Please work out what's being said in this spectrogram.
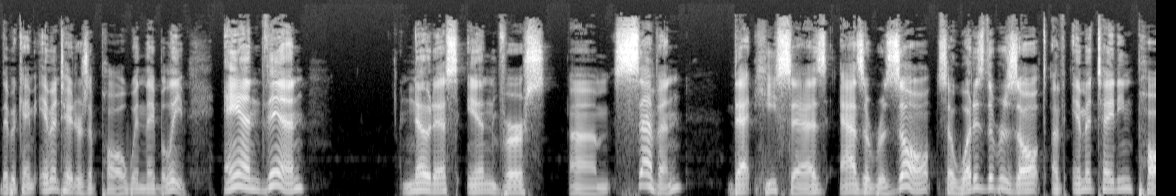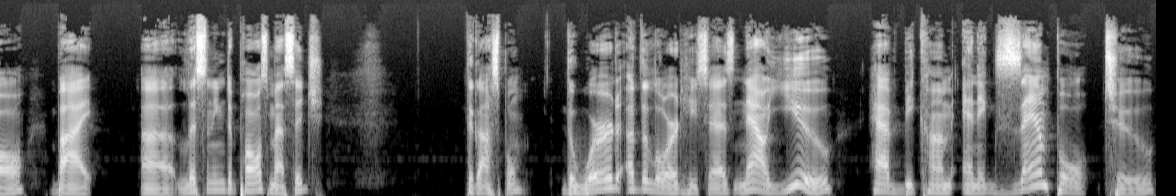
they became imitators of Paul when they believed. And then notice in verse um, 7 that he says, as a result, so what is the result of imitating Paul by uh, listening to Paul's message, the gospel? The word of the Lord, he says, now you have become an example to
